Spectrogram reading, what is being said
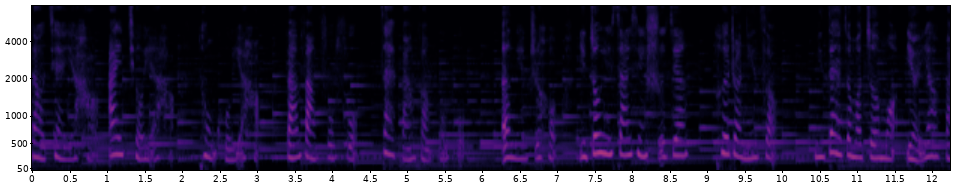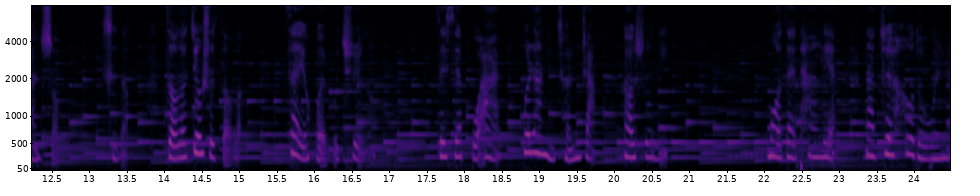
道歉也好，哀求也好，痛苦也好，反反复复，再反反复复。N 年之后，你终于相信时间推着你走，你再这么折磨也要放手。是的，走了就是走了，再也回不去了。这些不爱会让你成长，告诉你，莫再贪恋那最后的温柔，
